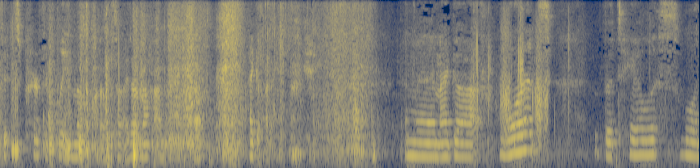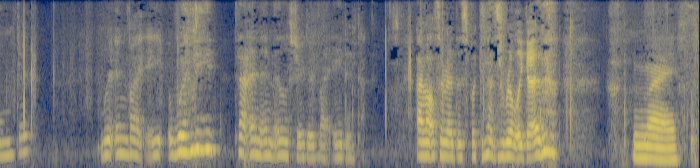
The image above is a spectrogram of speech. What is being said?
Fits perfectly in the bottom, so I don't know how I'm going to. I got it. Okay. And then I got Lawrence, The Tailless Wonder, written by A- Wendy Tatton and illustrated by Aiden Tatton. I've also read this book and it's really good. nice.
